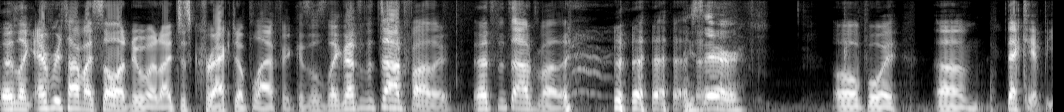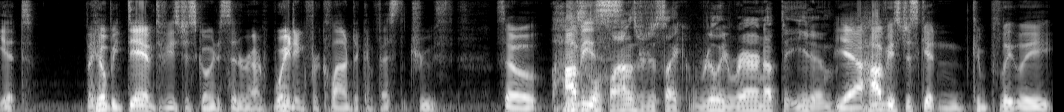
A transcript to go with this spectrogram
And like every time I saw a new one, I just cracked up laughing because I was like, "That's the Todd Father. That's the Todd Father." He's there. oh boy, um, that can't be it. But he'll be damned if he's just going to sit around waiting for Clown to confess the truth. So These Javi's, clowns are just like really raring up to eat him. yeah, Javi's just getting completely,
